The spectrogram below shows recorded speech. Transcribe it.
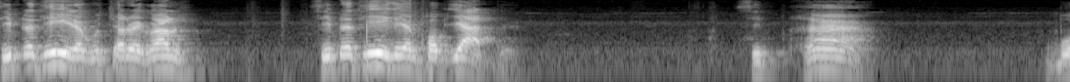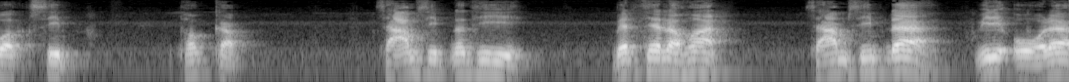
สิบนาทีแล้วกูจดไว้ก่อนสิบนาทีก็ยังพบญาติสิบห้าบวกสิบเท่ากับสามสิบนาทีเบ็ดเซตละฮอดสามสิบได้ วิดีโอนะ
